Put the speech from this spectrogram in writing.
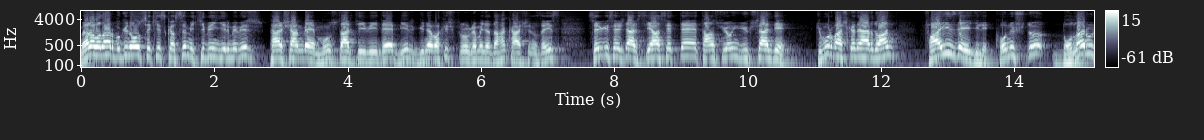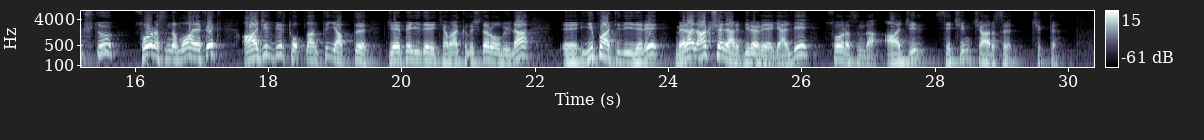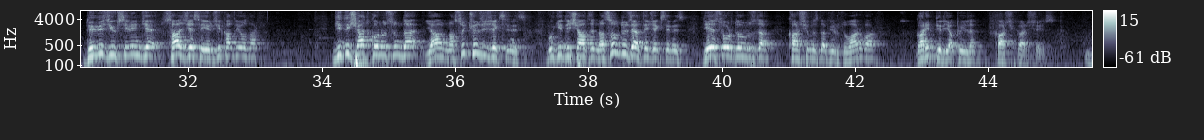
Merhabalar bugün 18 Kasım 2021 Perşembe Moonstar TV'de bir güne bakış programıyla daha karşınızdayız. Sevgili seyirciler siyasette tansiyon yükseldi. Cumhurbaşkanı Erdoğan faizle ilgili konuştu, dolar uçtu. Sonrasında muhalefet acil bir toplantı yaptı. CHP lideri Kemal Kılıçdaroğlu'yla e, İyi Parti lideri Meral Akşener bir araya geldi. Sonrasında acil seçim çağrısı çıktı. Döviz yükselince sadece seyirci kalıyorlar. Gidişat konusunda ya nasıl çözeceksiniz? Bu gidişatı nasıl düzelteceksiniz diye sorduğumuzda karşımızda bir duvar var. Garip bir yapıyla karşı karşıyayız.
